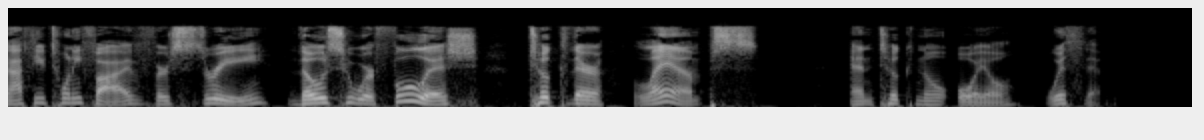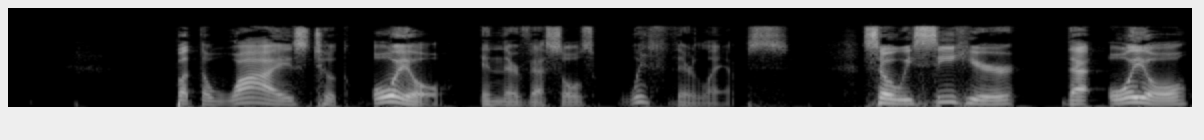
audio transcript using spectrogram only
Matthew 25, verse 3 Those who were foolish took their lamps and took no oil with them. But the wise took oil in their vessels with their lamps. So we see here that oil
